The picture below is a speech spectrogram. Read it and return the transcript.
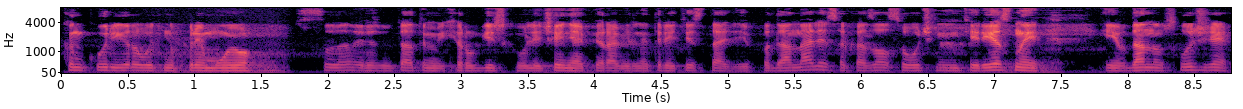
конкурировать напрямую с результатами хирургического лечения операбельной третьей стадии. Поданализ оказался очень интересный, и в данном случае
